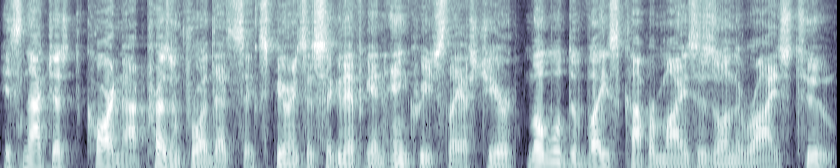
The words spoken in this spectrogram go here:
It's not just card not present fraud that's experienced a significant increase last year. Mobile device compromises on the rise too.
